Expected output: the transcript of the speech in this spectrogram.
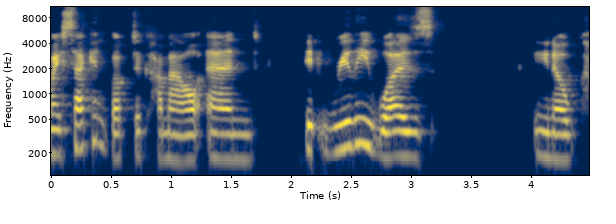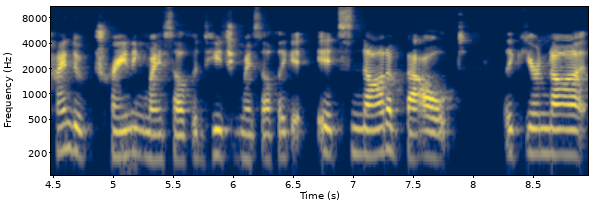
my second book to come out and it really was you know kind of training myself and teaching myself like it, it's not about like you're not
